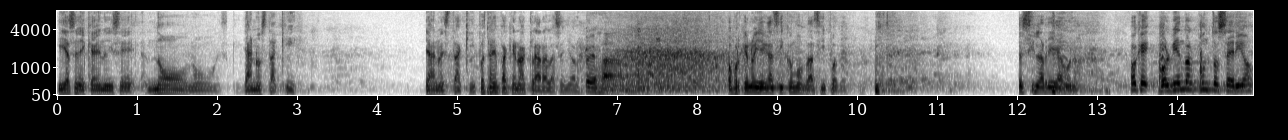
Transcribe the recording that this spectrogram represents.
Y ella se me cae y me dice, no, no, es que ya no está aquí. Ya no está aquí. Pues también para que no aclara la señora. O por qué no llega así como así. Pues, sí la riega uno. Ok, volviendo al punto serio.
